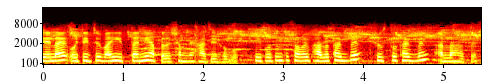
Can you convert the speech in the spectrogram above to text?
জেলায় ঐতিহ্যবাহী ইফতার নিয়ে আপনাদের সামনে হাজির হব। সেই পর্যন্ত সবাই ভালো থাকবেন সুস্থ থাকবেন। আল্লাহ হাফেজ।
